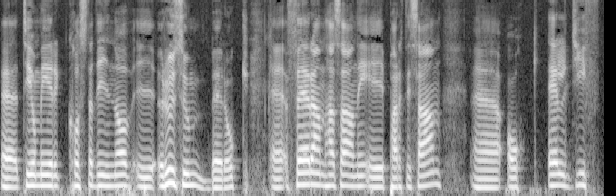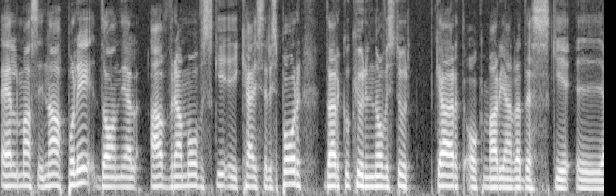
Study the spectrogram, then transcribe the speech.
eh, Teomir Kostadinov i Rusumberok, eh, Ferhan Hassani i Partizan, eh, och Elgif Elmas i Napoli, Daniel Avramovski i Kayserispor, Darko Kurinov i Stuttgart och Marian Radeski i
